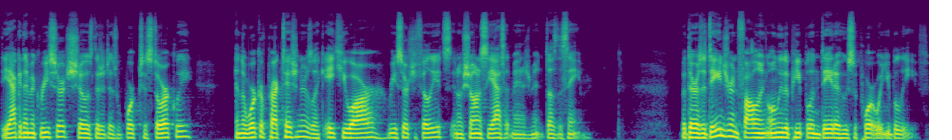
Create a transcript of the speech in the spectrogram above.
The academic research shows that it has worked historically, and the work of practitioners like AQR, Research Affiliates, and O'Shaughnessy Asset Management does the same. But there is a danger in following only the people and data who support what you believe.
